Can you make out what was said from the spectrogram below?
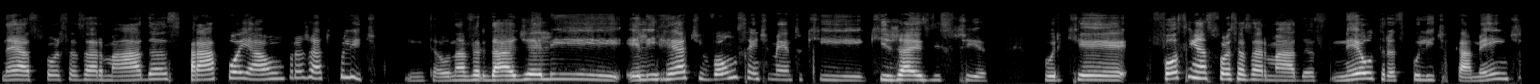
né, às Forças Armadas para apoiar um projeto político. Então, na verdade, ele, ele reativou um sentimento que, que já existia, porque fossem as Forças Armadas neutras politicamente,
